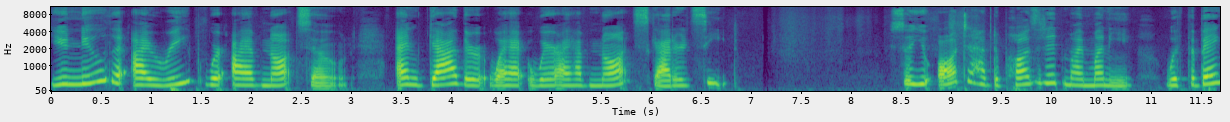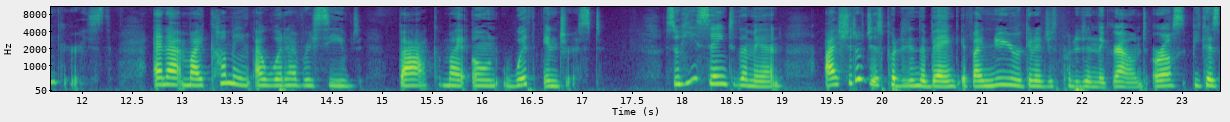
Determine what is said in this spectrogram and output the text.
you knew that I reap where I have not sown, and gather where I have not scattered seed. So you ought to have deposited my money with the bankers, and at my coming I would have received back my own with interest. So he's saying to the man, I should have just put it in the bank if I knew you were going to just put it in the ground, or else because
